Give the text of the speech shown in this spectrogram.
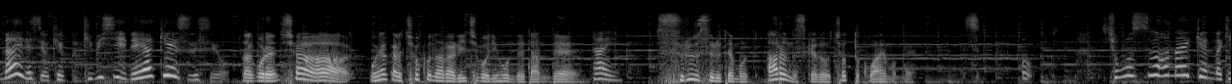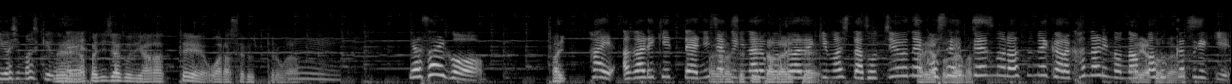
んないですよ、結構。厳しいレアケースですよ。だこれ、シャア、親から直ならリーチも2本出たんで、はい。スルーする手もあるんですけど、ちょっと怖いもんね。少数派な意見な気がしますけどね。ねやっぱり2着に上がって終わらせるっていうのが、うん。いや、最後。はい。はい、上がりきって2着になることができました。途中ね、ありがとうござい5000ます点のラス目からかなりのナンバー復活劇。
